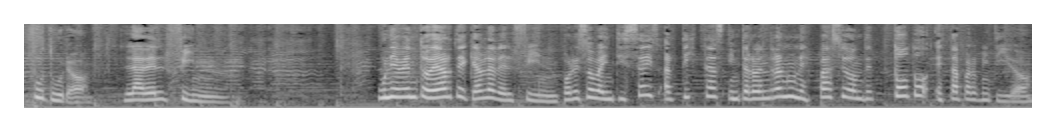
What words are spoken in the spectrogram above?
Futuro, la Delfín. Un evento de arte que habla del fin. Por eso 26 artistas intervendrán en un espacio donde todo está permitido.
